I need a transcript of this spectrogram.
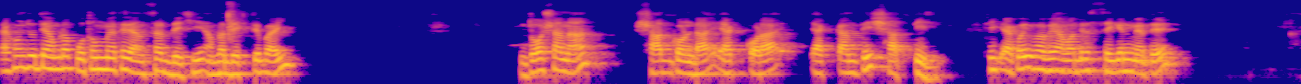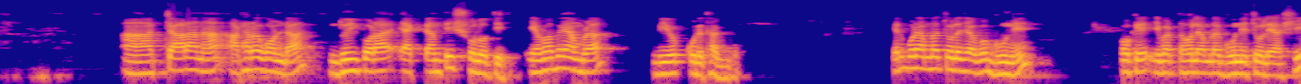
এখন যদি আমরা প্রথম ম্যাথের অ্যান্সার দেখি, আমরা দেখতে পাই দশ আনা, সাত গন্ডা, এক কড়া, এক কান্তি, সাত তিল। ঠিক একইভাবে আমাদের সেকেন্ড ম্যাথে চার আনা, আঠারো গন্ডা, দুই কড়া, এক কান্তি, ষোলো তিল। এভাবে আমরা বিয়োগ করে থাকব। এরপরে আমরা চলে যাব গুণে। ওকে, এবার তাহলে আমরা গুণে চলে আসি।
